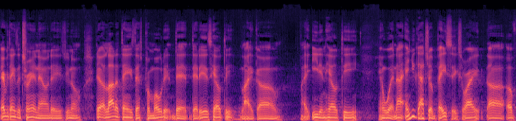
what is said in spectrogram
everything's a trend nowadays. You know, there are a lot of things that's promoted that that is healthy, like um, like eating healthy and whatnot. And you got your basics, right, uh, of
